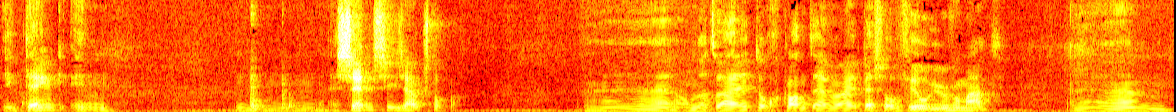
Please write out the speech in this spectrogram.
Ik denk in, essentie zou ik stoppen. Uh, omdat wij toch klanten hebben waar je best wel veel uur van maakt. Um,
